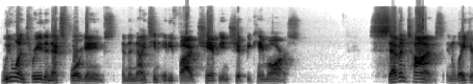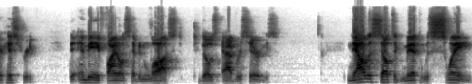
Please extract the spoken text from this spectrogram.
We won three of the next four games, and the 1985 championship became ours. Seven times in Laker history, the NBA Finals had been lost to those adversaries. Now the Celtic myth was slain,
